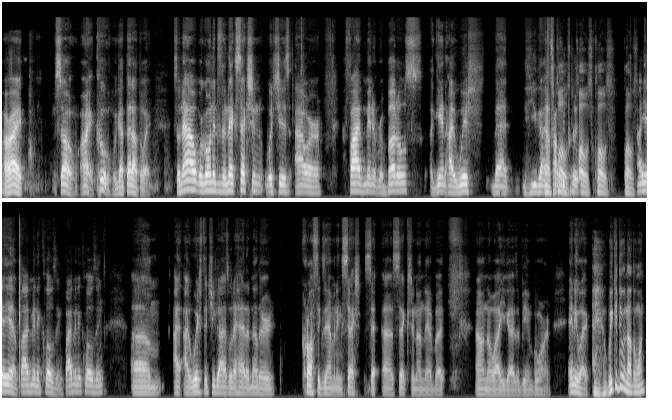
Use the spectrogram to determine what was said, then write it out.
All right. So, all right, cool. We got that out the way. So now we're going into the next section, which is our five minute rebuttals. Again, I wish that you guys no, close, put... close, close, close. Oh yeah, yeah. Five minute closing. Five minute closing. Um, I, I wish that you guys would have had another cross examining sec- se- uh, section on there, but I don't know why you guys are being boring. Anyway, we could do another one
